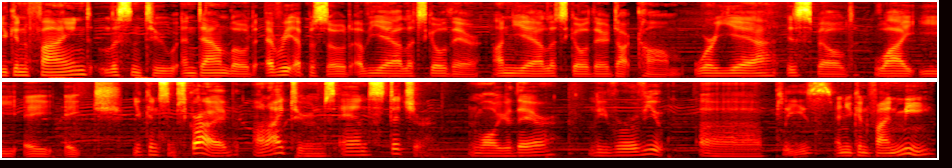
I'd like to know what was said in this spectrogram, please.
You can find, listen to, and download every episode of Yeah, Let's Go There on yeahletsgothere.com, where Yeah is spelled Y E A H. You can subscribe on iTunes and Stitcher, and while you're there, leave a review. Uh, please. And you can find me,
